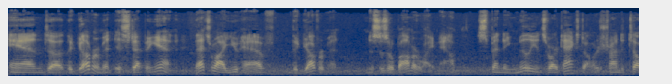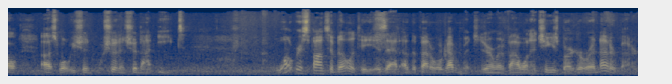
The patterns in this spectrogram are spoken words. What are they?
and uh, the government is stepping in. That's why you have the government, Mrs. Obama, right now spending millions of our tax dollars trying to tell us what we should should and should not eat what responsibility is that of the federal government to determine if I want a cheeseburger or a Nutter Butter?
